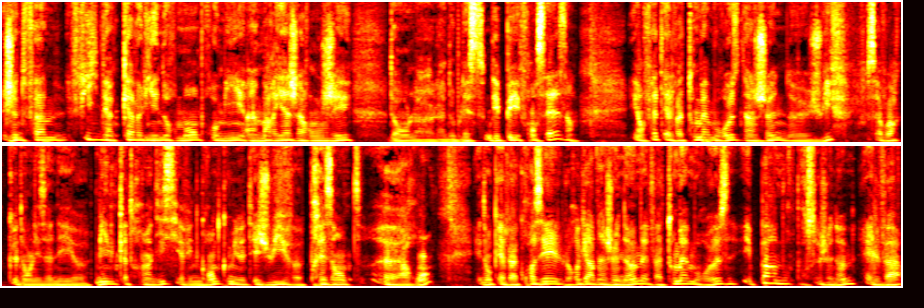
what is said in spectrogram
Jeune femme, fille d'un cavalier normand promis un mariage arrangé dans la, noblesse d'épée française. Et en fait, elle va tomber amoureuse d'un jeune euh, juif. Il faut savoir que dans les années 1090, euh, il y avait une grande communauté juive présente euh, à Rouen. Et donc, elle va croiser le regard d'un jeune homme, elle va tomber amoureuse. Et par amour pour ce jeune homme, elle va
